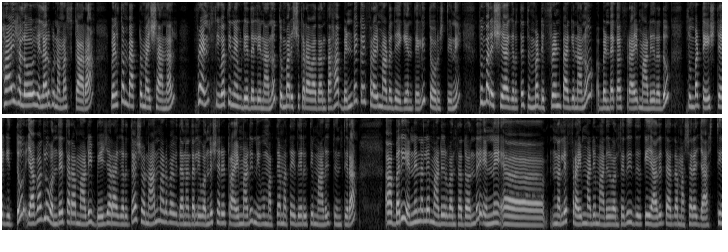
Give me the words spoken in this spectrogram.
ಹಾಯ್ ಹಲೋ ಎಲ್ಲರಿಗೂ ನಮಸ್ಕಾರ. Welcome back to my channel friends ಇವತ್ತಿನ ವಿಡಿಯೋದಲ್ಲಿ ನಾನು ತುಂಬ ರುಚಿಕರವಾದಂತಹ ಬೆಂಡೆಕಾಯಿ ಫ್ರೈ ಮಾಡೋದು ಹೇಗೆ ಅಂತೇಳಿ ತೋರಿಸ್ತೀನಿ. ತುಂಬ ರುಚಿಯಾಗಿರುತ್ತೆ, ತುಂಬ ಡಿಫ್ರೆಂಟಾಗಿ ನಾನು ಬೆಂಡೆಕಾಯಿ ಫ್ರೈ ಮಾಡಿರೋದು. ತುಂಬ ಟೇಸ್ಟಿಯಾಗಿತ್ತು ಯಾವಾಗಲೂ ಒಂದೇ ಥರ ಮಾಡಿ ಬೇಜಾರಾಗಿರುತ್ತೆ. ಸೊ ನಾನು ಮಾಡುವ ವಿಧಾನದಲ್ಲಿ ಒಂದು ಸರಿ ಟ್ರೈ ಮಾಡಿ, ನೀವು ಮತ್ತೆ ಮತ್ತೆ ಇದೇ ರೀತಿ ಮಾಡಿ ತಿಂತೀರಾ? ಬರೀ ಎಣ್ಣೆನಲ್ಲೇ ಮಾಡಿರುವಂಥದ್ದು ಅಂದರೆ ಎಣ್ಣೆ ನಲ್ಲೇ ಫ್ರೈ ಮಾಡಿ ಮಾಡಿರುವಂಥದ್ದು. ಇದಕ್ಕೆ ಯಾವುದೇ ಥರದ ಮಸಾಲೆ ಜಾಸ್ತಿ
